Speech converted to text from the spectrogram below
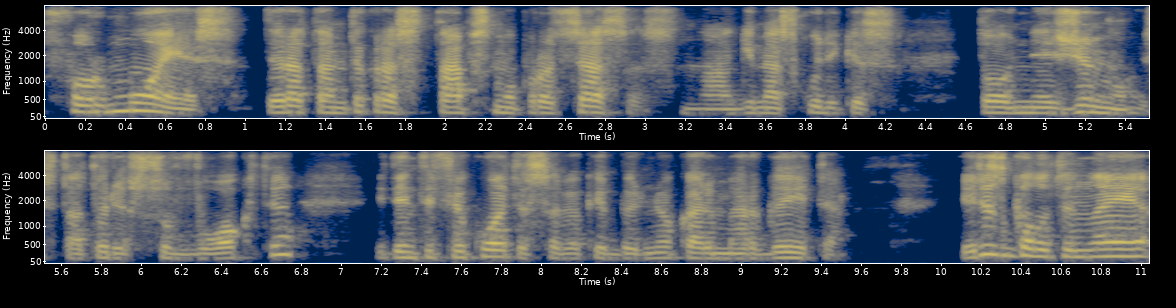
formuojasi. Tai yra tam tikras tapsmo procesas. Na, gimęs kūdikis to nežino, jis tą turi suvokti, identifikuoti save kaip berniuką ar mergaitę. Ir jis galutinai,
